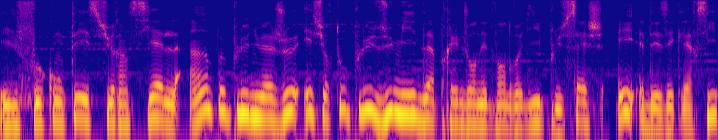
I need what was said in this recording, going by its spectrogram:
il faut compter sur un ciel un peu plus nuageux et surtout plus humide. Après une journée de vendredi plus sèche et des éclaircies,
